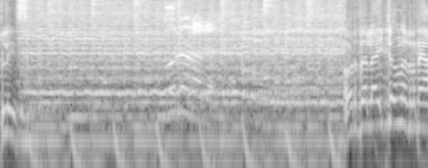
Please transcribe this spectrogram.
പ്ലീസ്? അവിടുത്തെ ലൈറ്റ് ഒന്ന് ഇടണേ.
